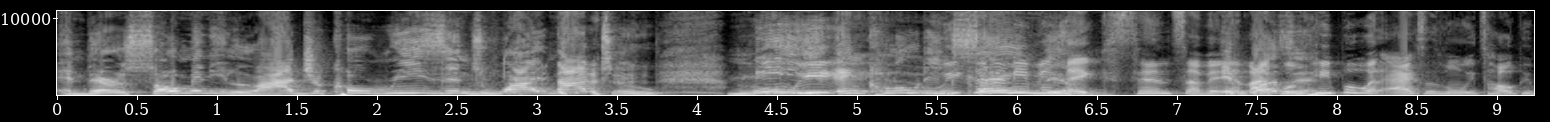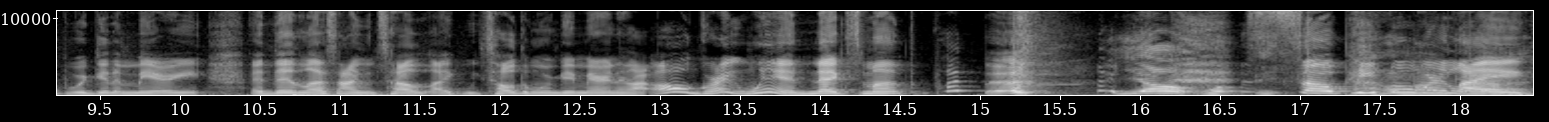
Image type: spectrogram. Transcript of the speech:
And there are so many logical reasons why not to. Me we, including. We couldn't even them. make sense of it. it and like wasn't. when people would ask us when we told people we're getting married, and then let's not even tell. Like we told them we are getting married, and they're like, "Oh, great, when next month?" What the? Yo. Well, so people oh were gosh. like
